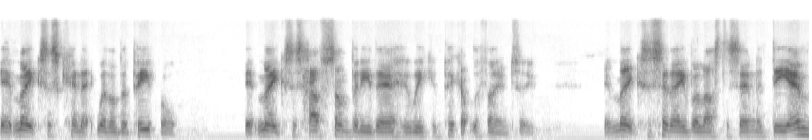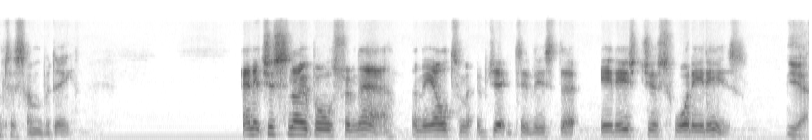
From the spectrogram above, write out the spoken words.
It makes us connect with other people it makes us have somebody there who we can pick up the phone to. It makes us enable us to send a DM to somebody. And it just snowballs from there. And the ultimate objective is that it is just what it is. Yeah,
